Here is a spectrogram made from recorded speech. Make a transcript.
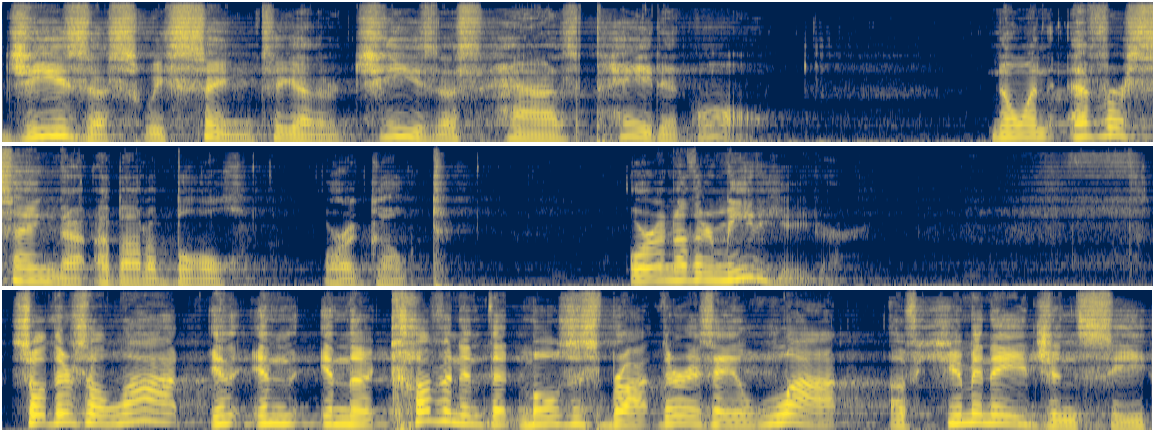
Jesus, we sing together, Jesus has paid it all. No one ever sang that about a bull or a goat or another mediator. So there's a lot in, in, in the covenant that Moses brought, there is a lot of human agency,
